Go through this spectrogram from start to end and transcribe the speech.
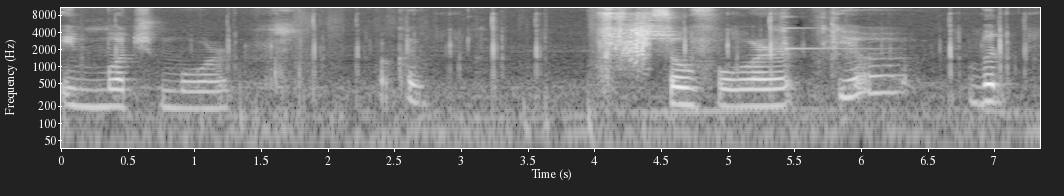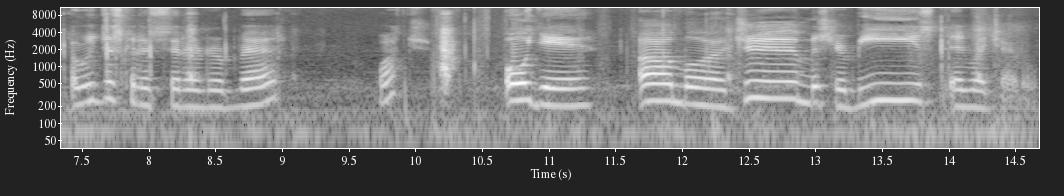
a much more okay. So for yeah, but are we just gonna sit on our bed? Watch. Oh yeah. I'm a Jim, Mr. Beast, and my channel.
